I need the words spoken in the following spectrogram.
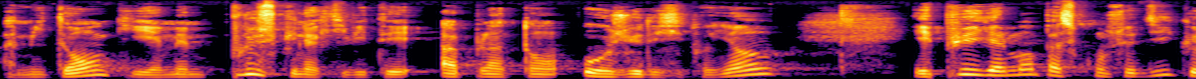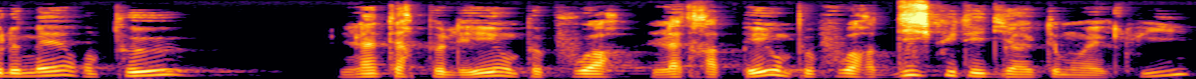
à mi-temps, qui est même plus qu'une activité à plein temps aux yeux des citoyens, et puis également parce qu'on se dit que le maire, on peut l'interpeller, on peut pouvoir l'attraper, on peut pouvoir discuter directement avec lui,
